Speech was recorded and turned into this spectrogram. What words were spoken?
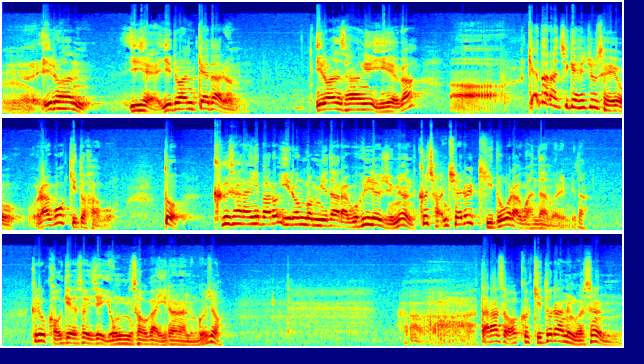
음, 이러한 이해, 이러한 깨달음, 이러한 사랑의 이해가 어, 깨달아지게 해주세요라고 기도하고 또 그 사랑이 바로 이런 겁니다라고 흘려주면 그 전체를 기도라고 한단 말입니다. 그리고 거기에서 이제 용서가 일어나는 거죠. 어, 따라서 그 기도라는 것은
